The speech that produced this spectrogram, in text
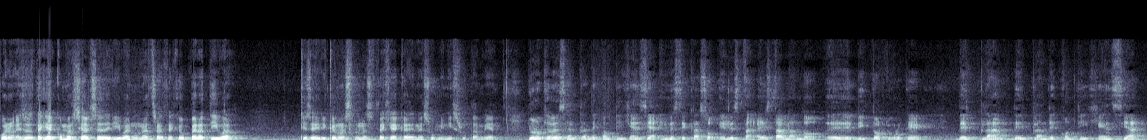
Bueno, esa estrategia comercial se deriva en una estrategia operativa que se dedica a una, estrategia de cadena de suministro también. Yo creo que ves el plan de contingencia, en este caso, él está, está hablando, eh, Víctor, yo creo que del plan, del plan de contingencia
